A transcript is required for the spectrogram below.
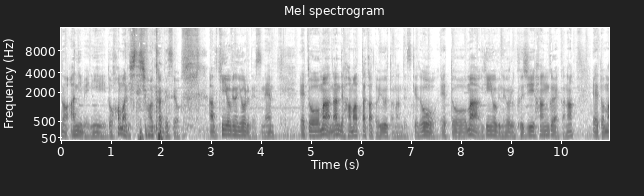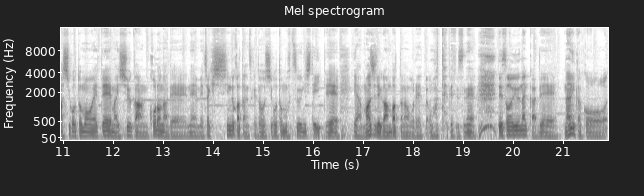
のアニメにドハマりしてしまったんですよ。あの金曜日の夜ですね。えっとまあなんでハマったかというとなんですけどえっとまあ金曜日の夜9時半ぐらいかなえっとまあ仕事も終えて、まあ、1週間コロナでねめちゃくちゃしんどかったんですけど仕事も普通にしていていやマジで頑張ったな俺って思っててですね でそういう中で何かこ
